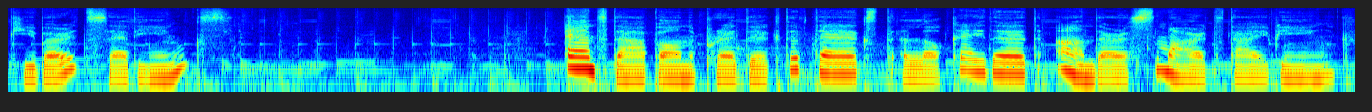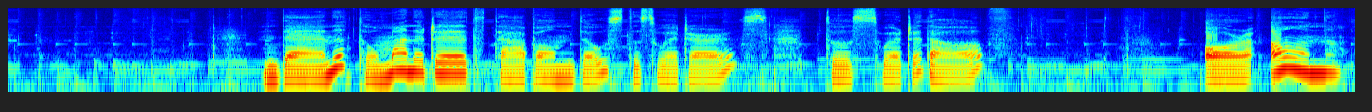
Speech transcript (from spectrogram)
keyboard settings and tap on Predictive Text located under Smart Typing. Then, to manage it, tap on those two switchers to switch it off or on.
